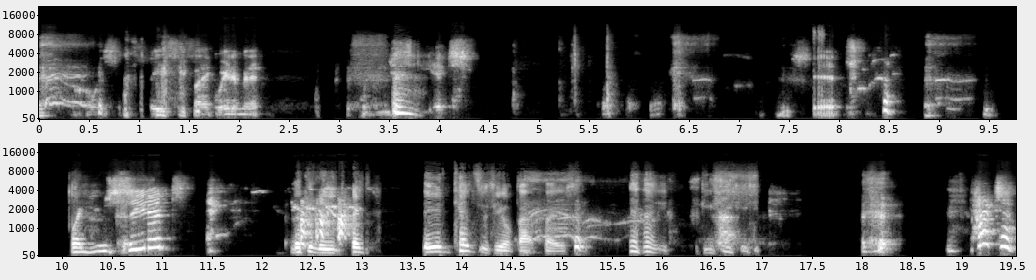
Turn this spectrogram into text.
His face is like, wait a minute. You see it? Shit. When you see it, Look at the, inten- the intensity of that face. that's a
